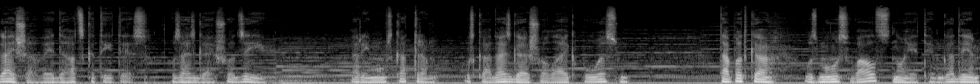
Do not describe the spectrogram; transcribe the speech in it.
gaišā veidā atskatīties uz aizgājušo dzīvi. Arī mums katram uz kādu aizgājušo laika posmu, tāpat kā uz mūsu valsts noietiem gadiem,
